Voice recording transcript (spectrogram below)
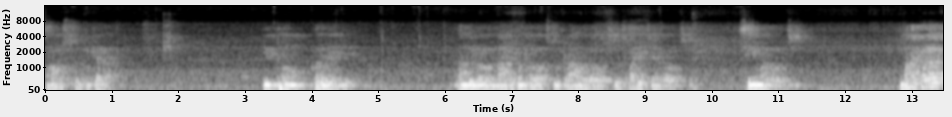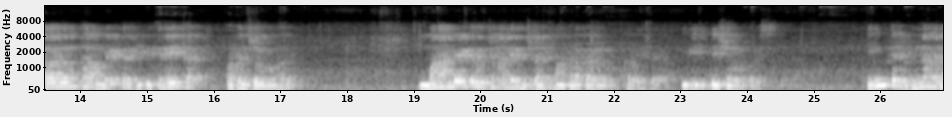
సాంస్కృతిక యుద్ధం కరువైంది. అందులో నాటకం కావచ్చు డ్రామా కావచ్చు సాహిత్యం కావచ్చు సినిమా కావచ్చు. మన కళాకారులంతా అంబేద్కర్కి వ్యతిరేక ప్రపంచంలో ఉన్నారు. మన అంబేద్కర్ ఉద్యమాన్ని నిర్మించడానికి మన కళాకారులు కరువైపోయారు. ఇది దేశంలో ఉన్న పరిస్థితి. ఇంతటి భిన్నమైన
